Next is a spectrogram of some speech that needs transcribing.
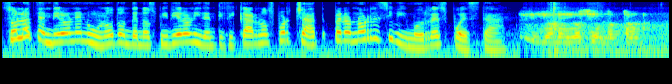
Solo atendieron en uno donde nos pidieron identificarnos por chat, pero no recibimos respuesta. Yo le digo si el doctor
